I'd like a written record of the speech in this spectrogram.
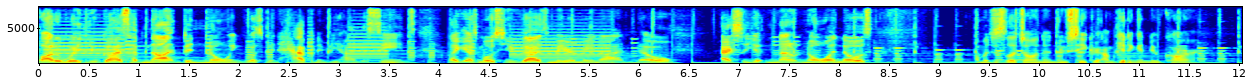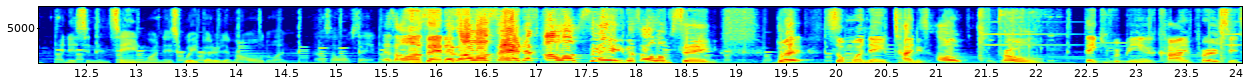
By the way, you guys have not been knowing what's been happening behind the scenes. Like, as most of you guys may or may not know, actually, no, no one knows, I'm gonna just let y'all in a new secret. I'm getting a new car and it's an insane one. It's way better than my old one. That's all I'm saying. That's all I'm saying. That's all I'm saying. That's all I'm saying. That's all I'm saying. But someone named Tiny's oh bro. Thank you for being a kind person.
